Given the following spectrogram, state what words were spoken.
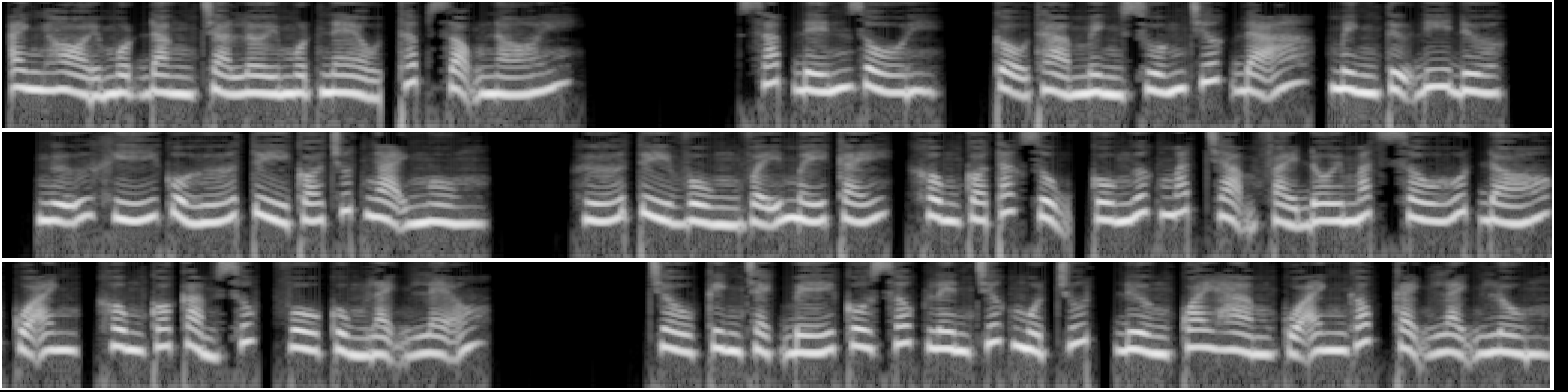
Anh hỏi một đằng trả lời một nẻo, thấp giọng nói. Sắp đến rồi, cậu thả mình xuống trước đã, mình tự đi được. Ngữ khí của hứa tùy có chút ngại ngùng. Hứa tùy vùng vẫy mấy cái, không có tác dụng, cô ngước mắt chạm phải đôi mắt sâu hút đó của anh, không có cảm xúc, vô cùng lạnh lẽo. Châu Kinh Trạch bế cô sốc lên trước một chút, đường quay hàm của anh góc cạnh lạnh lùng.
